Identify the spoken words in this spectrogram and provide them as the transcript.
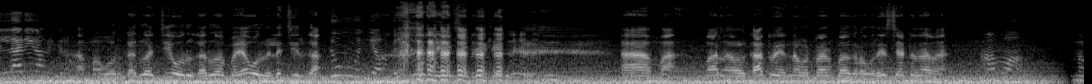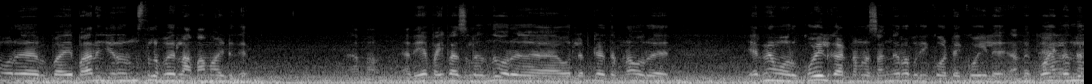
எல்லாரையும் காமிக்கிறோம். ஆமாம் ஒரு கருவாச்சி ஒரு கருவாப்பையா ஒரு வெள்ளச்சி இருக்கா? ஆமாம் பாருங்க அவளை காட்டுறேன் என்ன பண்ணுறான்னு பார்க்குறோம் ஒரே சேட்டை தான் அவன். ஆமா. இன்னும் ஒரு பதினஞ்சு இருபது நிமிஷத்தில் போயிடலாம் மாமா வீட்டுக்கு. ஆமாம் அதே பைபாஸில் இருந்து ஒரு ஒரு லெஃப்ட் எடுத்தோம்னா ஒரு ஏற்கனவே ஒரு கோயில் காட்டினோம்ல சங்கரபதி கோட்டை கோயில். அந்த கோயிலேருந்து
